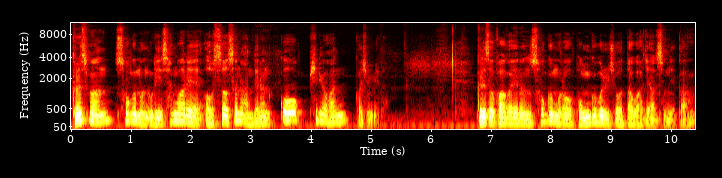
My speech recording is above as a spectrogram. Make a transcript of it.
그렇지만 소금은 우리 생활에 없어서는 안 되는 꼭 필요한 것입니다. 그래서 과거에는 소금으로 봉급을 주었다고 하지 않습니까?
